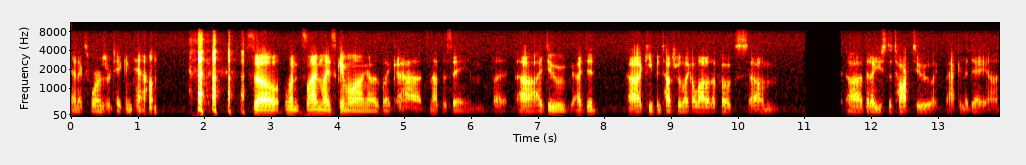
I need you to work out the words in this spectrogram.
Enix forums were taken down. so when Slime Nights came along, I was like, ah, it's not the same. But uh, I do, I did uh, keep in touch with like a lot of the folks um, uh, that I used to talk to like back in the day on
